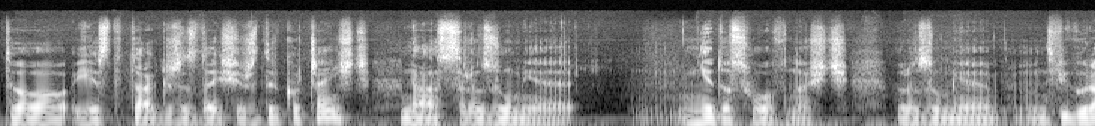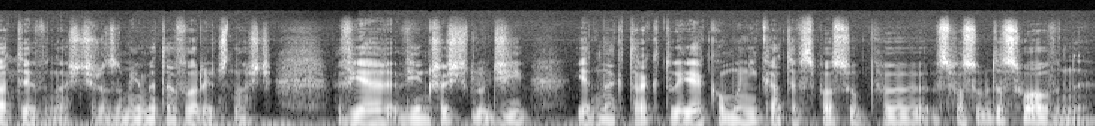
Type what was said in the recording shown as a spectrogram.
To jest tak, że zdaje się, że tylko część nas rozumie niedosłowność, rozumie figuratywność, rozumie metaforyczność. Wie, większość ludzi jednak traktuje komunikaty w sposób, w sposób dosłowny.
